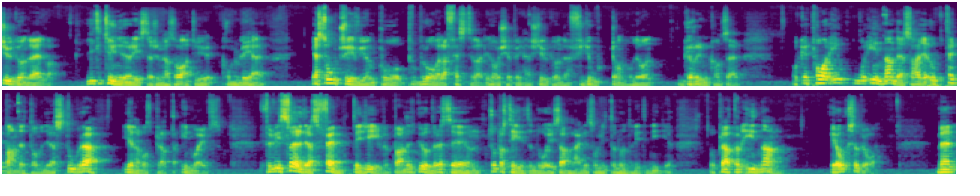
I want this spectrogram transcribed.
2011. Lite tyngre register som jag sa att det kommer bli här. Jag såg Trivium på, på Bråvalla Festival i Norrköping här 2014 och det var en grym konsert. Och ett par år innan det så hade jag upptäckt bandet då med deras stora genombrottsplatta In Waves. Förvisso är det deras femte giv. Bandet grundades eh, så pass tidigt ändå i sammanhanget som 1999. Och plattan innan är också bra. Men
